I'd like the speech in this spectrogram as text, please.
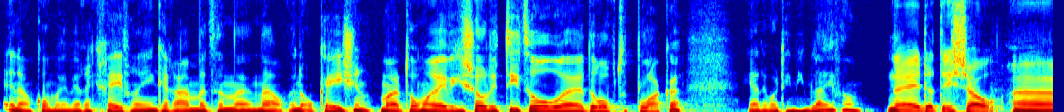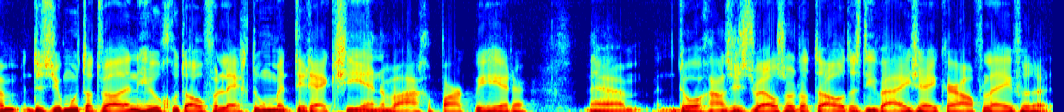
En dan komt mijn werkgever in één keer aan met een, eh, nou, een occasion. Maar toch maar even zo de titel erop te plakken. Ja, daar wordt hij niet blij van. Nee, dat is zo. Um, dus je moet dat wel in heel goed overleg doen met directie en een wagenparkbeheerder. Um, doorgaans is het wel zo dat de auto's die wij zeker afleveren,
